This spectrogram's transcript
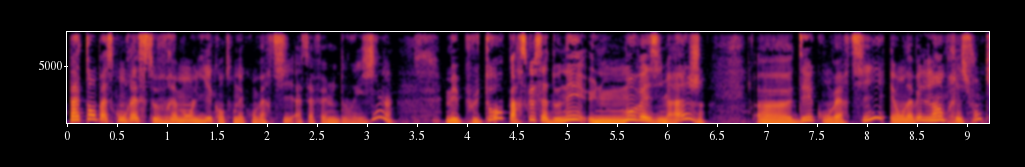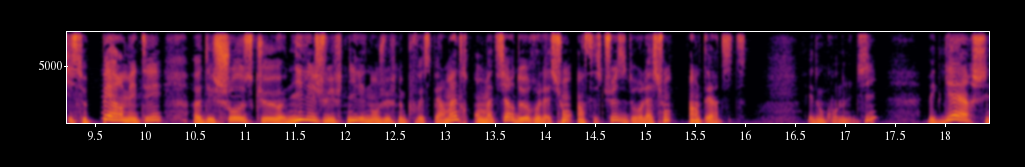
pas tant parce qu'on reste vraiment lié quand on est converti à sa famille d'origine, mais plutôt parce que ça donnait une mauvaise image euh, des convertis et on avait l'impression qu'ils se permettaient euh, des choses que euh, ni les juifs ni les non-juifs ne pouvaient se permettre en matière de relations incestueuses et de relations interdites. Et donc on nous dit chez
